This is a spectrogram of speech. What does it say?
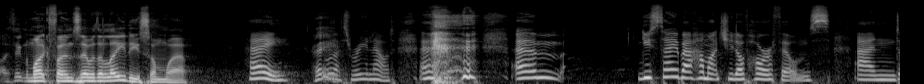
I think the microphone's there with a lady somewhere. Hey. Hey. Oh, that's really loud. um, you say about how much you love horror films, and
